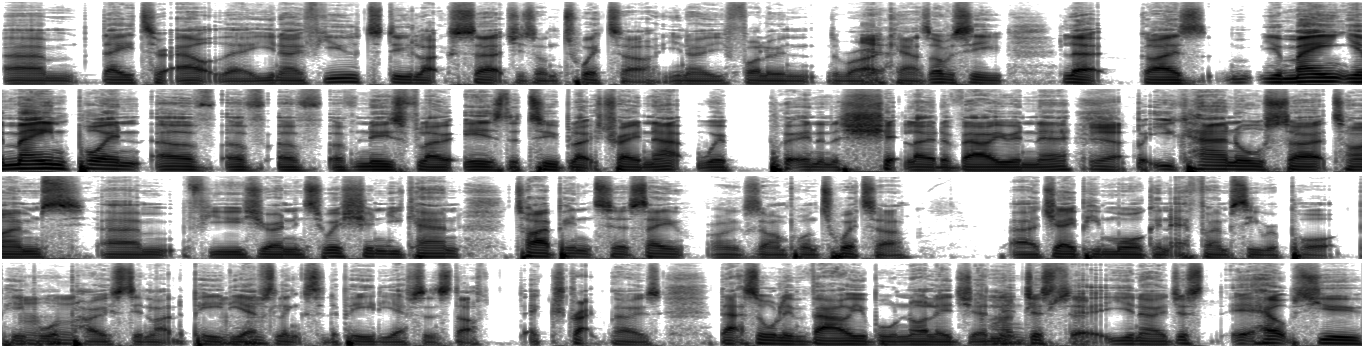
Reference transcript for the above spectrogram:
um, data out there. You know, if you to do like searches on Twitter, you know, you're following the right Yeah. accounts. Obviously, look, guys, your main your main point of of of, of news flow is the two blokes trading app. We're putting in a shitload of value in there. Yeah. But you can also at times, um, if you use your own intuition, you can type into, say, for example, on Twitter, uh, JP Morgan FOMC report. People were Mhm. posting like the PDFs, links to the PDFs and stuff. Extract those. That's all invaluable knowledge, and it just uh, you know just it helps you.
